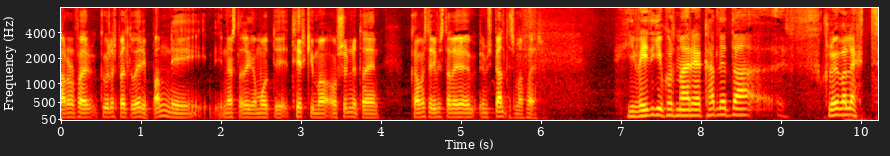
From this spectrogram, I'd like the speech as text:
Aron fær guðlarspelt og er í banni í næsta leika móti Tyrkjum á sunnudagin hvað varst þér í fyrsta leika um, um spjaldi sem hann fær? Ég veit ekki hvort maður er að kalla þetta klöfalegt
